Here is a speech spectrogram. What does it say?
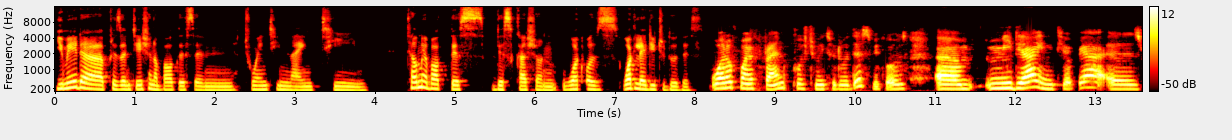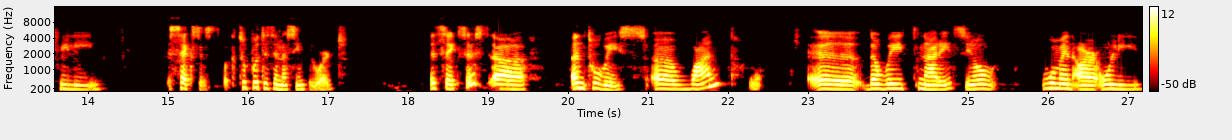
You made a presentation about this in 2019 tell me about this discussion. What was what led you to do this? One of my friend pushed me to do this because um, media in ethiopia is really sexist to put it in a simple word. It's sexist uh, in two ways. Uh, one uh, the way it narrates you know women are only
